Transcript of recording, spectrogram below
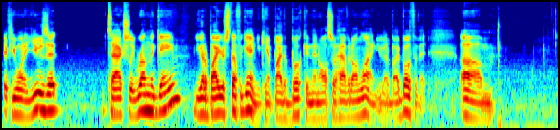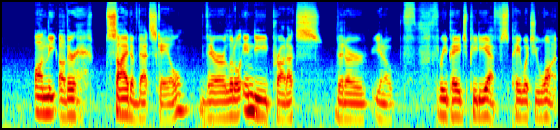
if you want to use it to actually run the game you got to buy your stuff again. You can't buy the book and then also have it online. You got to buy both of it. Um, on the other side of that scale there are little indie products that are you know three page pdfs pay what you want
